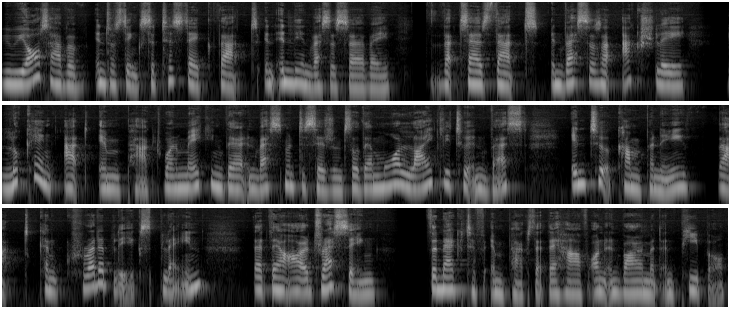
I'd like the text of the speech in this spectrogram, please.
we also have an interesting statistic that in, in the investor survey that says that investors are actually looking at impact when making their investment decisions. So they're more likely to invest into a company that can credibly explain that they are addressing the negative impacts that they have on environment and people.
